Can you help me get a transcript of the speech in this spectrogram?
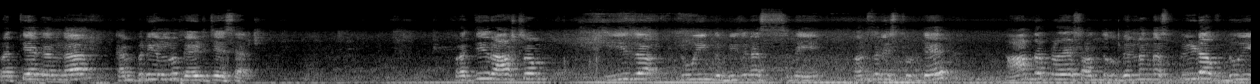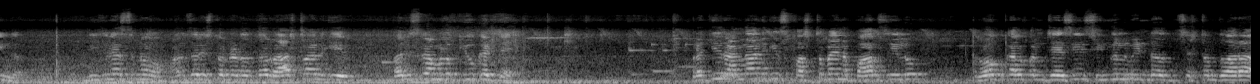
ప్రత్యేకంగా కంపెనీలను గైడ్ చేశారు. ప్రతి రాష్ట్రం ఈజ్ డూయింగ్ బిజినెస్ని అనుసరిస్తుంటే ఆంధ్రప్రదేశ్ అందుకు భిన్నంగా స్పీడ్ ఆఫ్ డూయింగ్ బిజినెస్ను అనుసరిస్తుండటంతో రాష్ట్రానికి పరిశ్రమలు క్యూ కట్టాయి ప్రతి రంగానికి స్పష్టమైన పాలసీలు రూపకల్పన చేసి సింగిల్ విండో సిస్టమ్ ద్వారా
